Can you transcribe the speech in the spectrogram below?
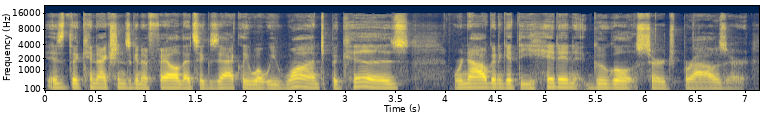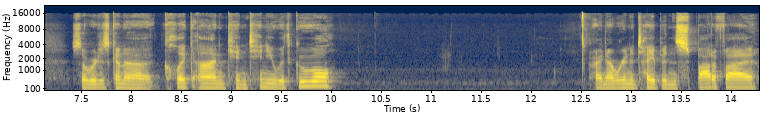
is the connection is going to fail. That's exactly what we want because we're now going to get the hidden Google search browser. So we're just going to click on continue with Google. All right, now we're going to type in Spotify.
